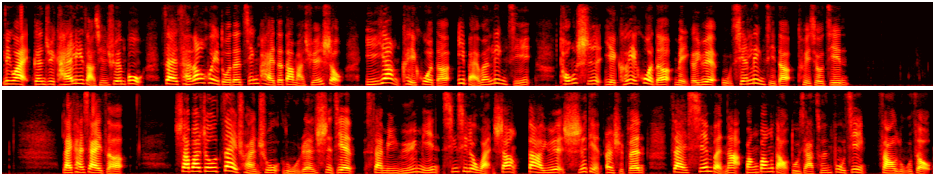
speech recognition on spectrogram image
另外，根据凯里早前宣布，在残奥会夺得金牌的大马选手一样可以获得一百万令吉，同时也可以获得每个月五千令吉的退休金。来看下一则。沙巴州再传出掳人事件，三名渔民星期六晚上大约十点二十分，在仙本那邦邦岛度假村附近遭掳走。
